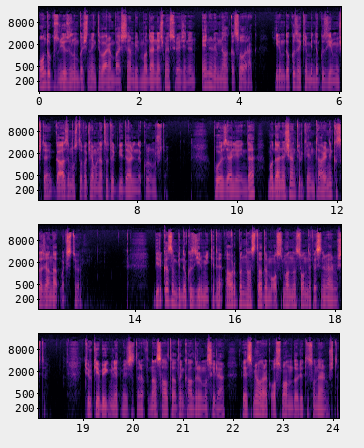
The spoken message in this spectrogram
19. yüzyılın başından itibaren başlayan bir modernleşme sürecinin en önemli halkası olarak 29 Ekim 1923'te Gazi Mustafa Kemal Atatürk liderliğinde kurulmuştu. Bu özel yayında modernleşen Türkiye'nin tarihini kısaca anlatmak istiyorum. 1 Kasım 1922'de Avrupa'nın hasta adamı Osmanlı son nefesini vermişti. Türkiye Büyük Millet Meclisi tarafından saltanatın kaldırılmasıyla resmi olarak Osmanlı Devleti sona ermişti.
